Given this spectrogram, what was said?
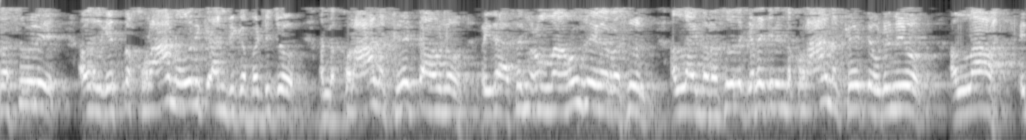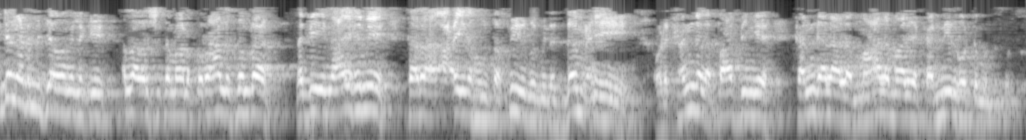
ரசூலு. அவர்களுக்கு எப்ப குரான் ஓதி காண்பிக்கப்பட்டுச்சோ அந்த குரானை கேட்டாகணும் வைதா சமிஉ ரசூல். அல்லாஹ் இந்த ரசூலுக்கு கிடைக்கிற இந்த குரானை கேட்ட உடனேயோ அல்லாஹ் என்ன நடந்துச்சு அவங்களுக்கு? அல்லாஹ் வருஷத்தமான குரான்ல சொல்றார் நபியை நாயகமே தர ஐநகம் தஃபீது மின தம்இ. கண்களை பார்ப்பீங்க கண்களால மாலை மாலைய கண்ணீர் கொட்டும் என்று சொல்றோம்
